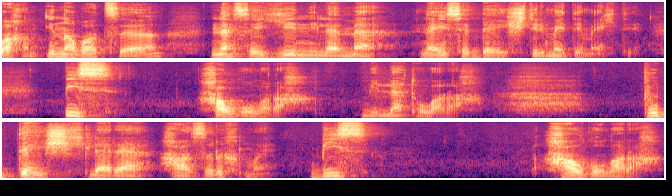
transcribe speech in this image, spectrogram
Baxın, innovasiya nəsə yeniləmə, nə isə dəyişdirmək deməkdir. Biz xalq olaraq, millət olaraq bu dəyişikliklərə hazırıqmı? Biz xalq olaraq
